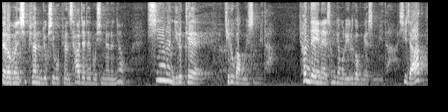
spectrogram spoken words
여러분 시편 65편 4절에 보시면은요. 시인은 이렇게 기록하고 있습니다. 현대인의 성경으로 읽어 보겠습니다. 시작.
